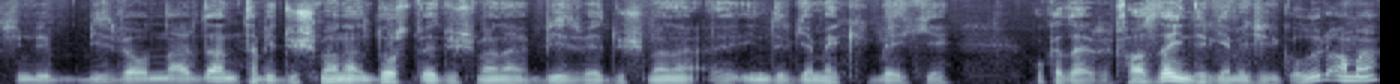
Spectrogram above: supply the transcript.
Şimdi biz ve onlardan tabii düşmana, dost ve düşmana, biz ve düşmana e, indirgemek belki o kadar fazla indirgemecilik olur ama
